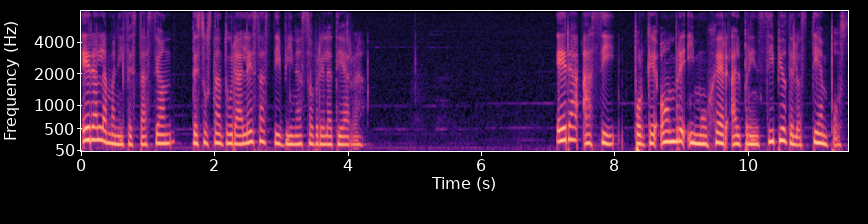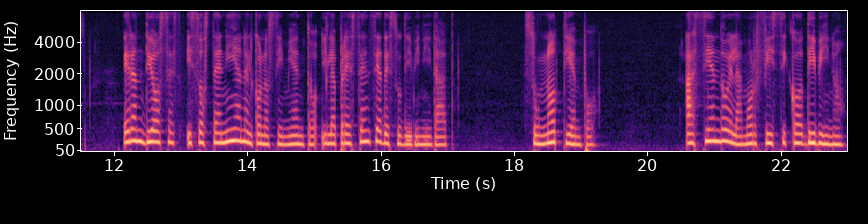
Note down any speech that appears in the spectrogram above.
era la manifestación de sus naturalezas divinas sobre la tierra. Era así porque hombre y mujer al principio de los tiempos eran dioses y sostenían el conocimiento y la presencia de su divinidad, su no tiempo, haciendo el amor físico divino.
